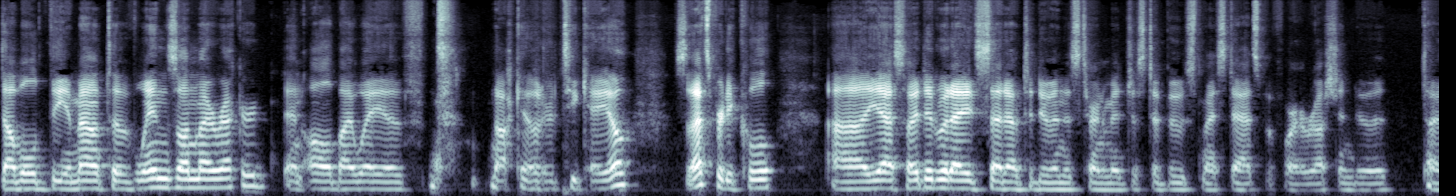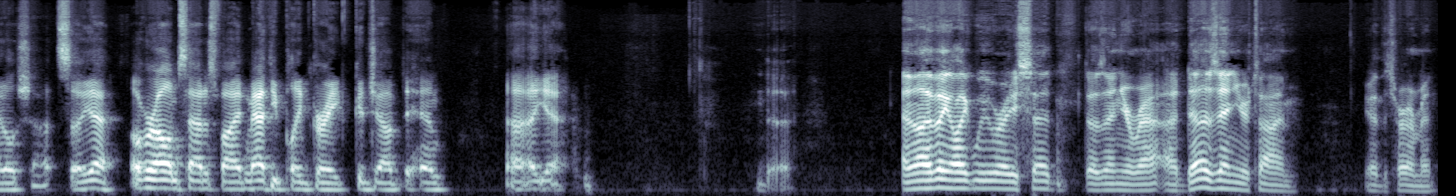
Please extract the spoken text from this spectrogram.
doubled the amount of wins on my record, and all by way of knockout or TKO. So that's pretty cool. Uh, yeah, so I did what I set out to do in this tournament just to boost my stats before I rush into a title shot. So yeah, overall I'm satisfied. Matthew played great. Good job to him. Uh, yeah. And I think, like we already said, does end your uh, does end your time at the tournament.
